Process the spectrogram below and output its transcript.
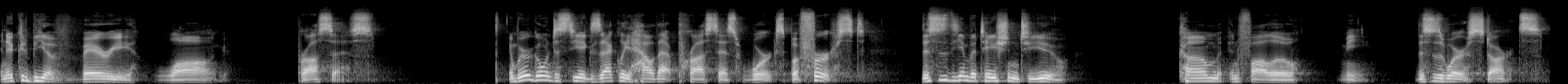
And it could be a very long process. And we're going to see exactly how that process works. But first, this is the invitation to you come and follow me. This is where it starts.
